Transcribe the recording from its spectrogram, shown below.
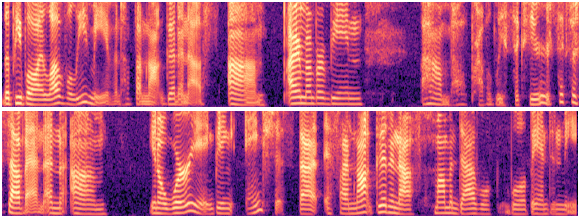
the people I love, will leave me even if I'm not good enough. Um, I remember being, um, oh, probably six years, six or seven, and um, you know, worrying, being anxious that if I'm not good enough, mom and dad will will abandon me.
